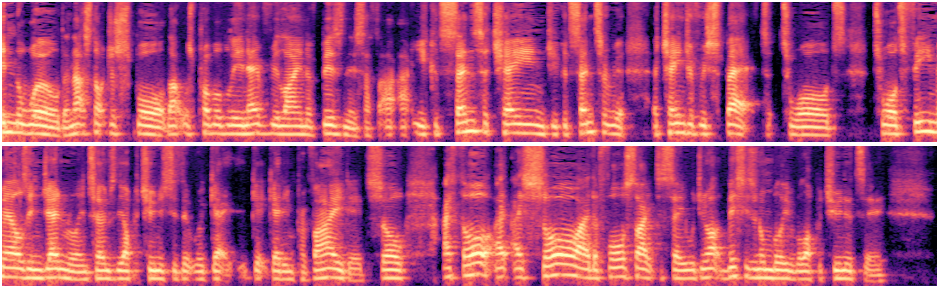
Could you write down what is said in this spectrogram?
in the world, and that's not just sport. That was probably in every line of business. I, I, you could sense a change. You could sense a, a, change of respect towards towards females in general in terms of the opportunities that were get, get getting provided. So I thought I, I saw I had a foresight to say, "Would you know? This is an unbelievable opportunity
